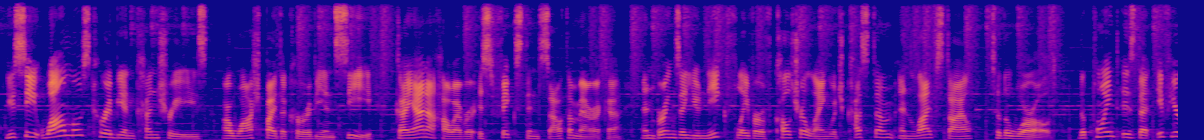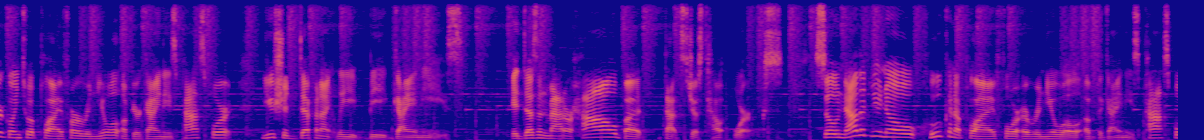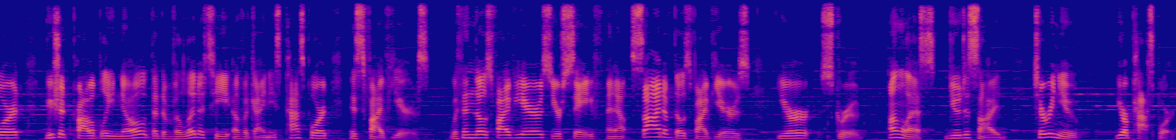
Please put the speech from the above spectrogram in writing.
You see, while most Caribbean countries are washed by the Caribbean Sea, Guyana, however, is fixed in South America and brings a unique flavor of culture, language, custom, and lifestyle to the world. The point is that if you're going to apply for a renewal of your Guyanese passport, you should definitely be Guyanese. It doesn't matter how, but that's just how it works. So now that you know who can apply for a renewal of the Guyanese passport, you should probably know that the validity of a Guyanese passport is five years. Within those five years, you're safe, and outside of those five years, you're screwed, unless you decide to renew your passport.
